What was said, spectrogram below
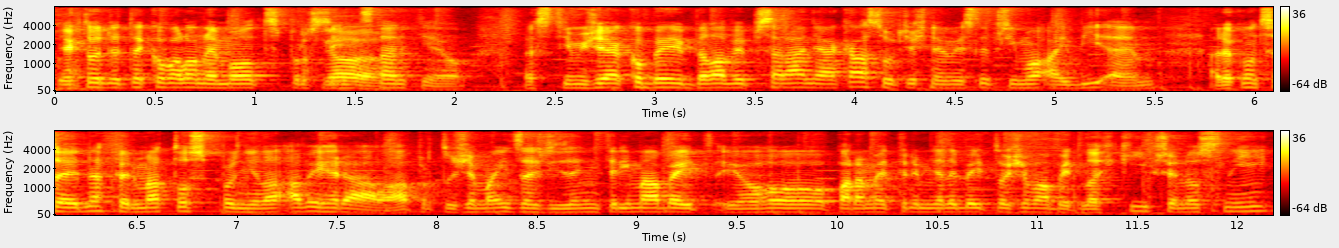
jak to detekovalo nemoc prostě Jo, instantně, jo. S tím, že jakoby byla vypsaná nějaká soutěž, nevím jestli přímo IBM, a dokonce jedna firma to splnila a vyhrála, protože mají zařízení, který má být, jeho parametry měly být to, že má být lehký, přenosný,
